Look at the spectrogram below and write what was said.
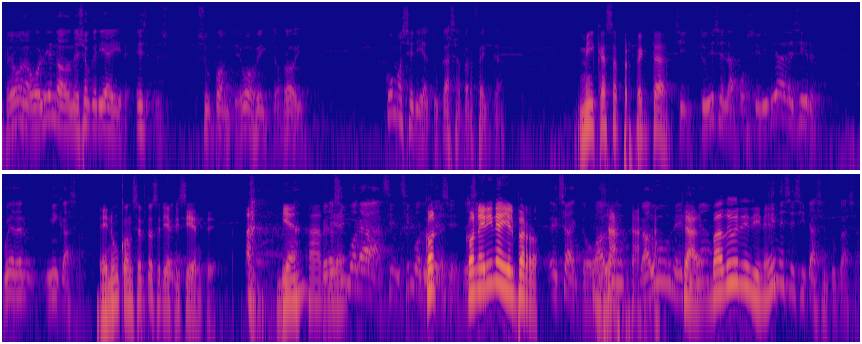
Pero bueno, volviendo a donde yo quería ir, es, suponte, vos, Víctor, hoy, ¿cómo sería tu casa perfecta? Mi casa perfecta, Si tuvieses la posibilidad de decir, voy a tener mi casa, en un concepto sería eficiente. Bien. Ah, pero bien. sin volar, sin, sin Con, boludeces. con decir, Nerina y el perro. Exacto, Badú, Badú, Nerina, Claro, Badu y Nerina. ¿qué necesitas en tu casa?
